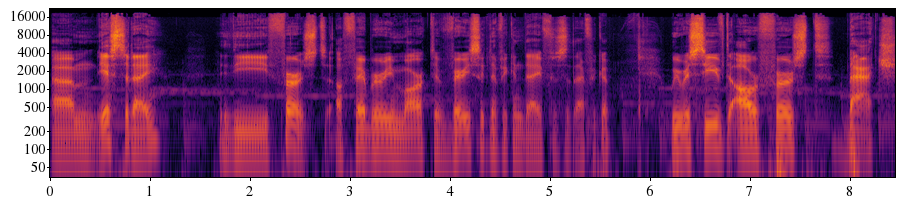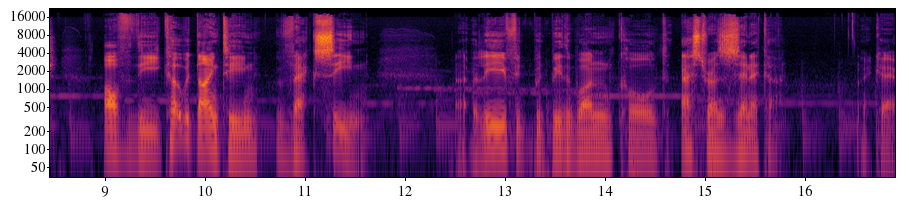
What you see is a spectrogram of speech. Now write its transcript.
um, yesterday, the 1st of February, marked a very significant day for South Africa. We received our first batch of the COVID 19 vaccine. I believe it would be the one called AstraZeneca. Okay.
